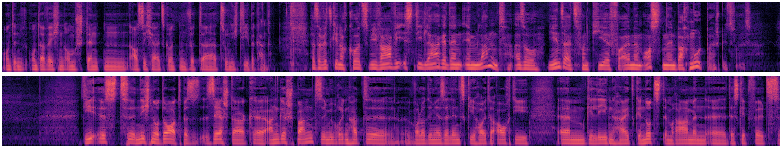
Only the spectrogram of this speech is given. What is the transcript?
und in, unter welchen Umständen aus Sicherheitsgründen wird dazu nicht viel bekannt. Herr Sawicki, noch kurz, wie war, wie ist die Lage denn im Land, also jenseits von Kiew, vor allem im Osten, in Bachmut beispielsweise? Die ist äh, nicht nur dort sehr stark äh, angespannt. Im Übrigen hat äh, Volodymyr Zelensky heute auch die ähm, Gelegenheit genutzt, im Rahmen des Gipfels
